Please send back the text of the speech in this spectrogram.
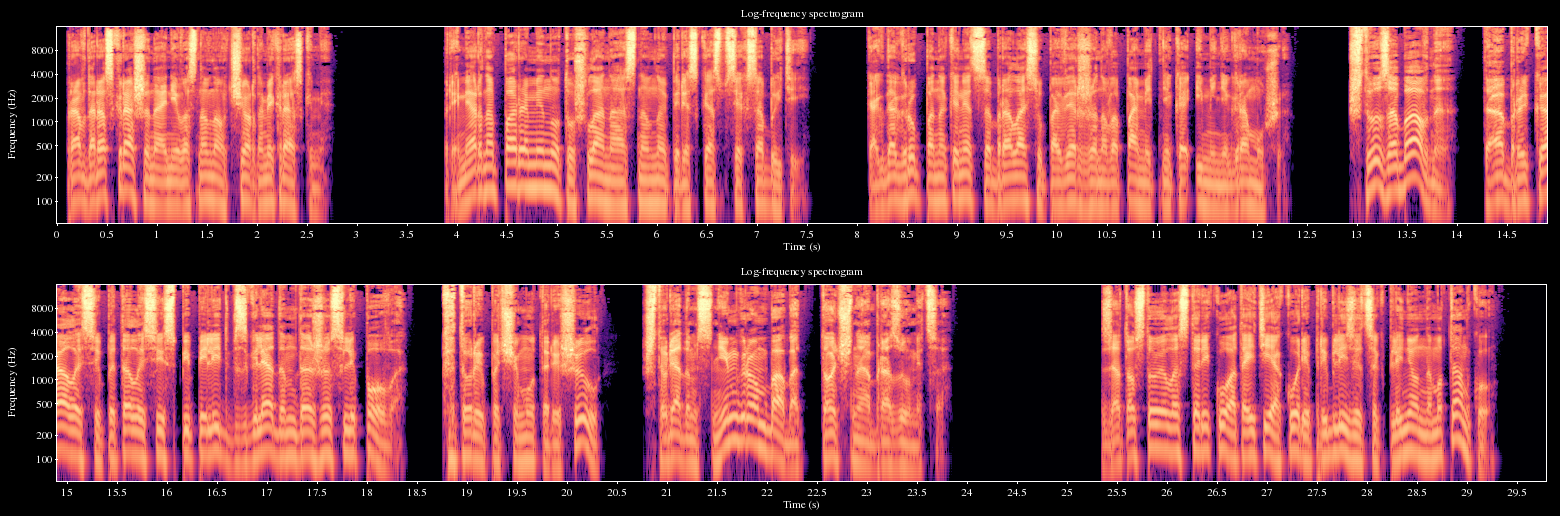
Правда, раскрашены они в основном черными красками». Примерно пара минут ушла на основной пересказ всех событий, когда группа наконец собралась у поверженного памятника имени Громуши. Что забавно, та брыкалась и пыталась испепелить взглядом даже слепого, который почему-то решил, что рядом с ним Громбаба точно образумится. Зато стоило старику отойти, а Коре приблизиться к плененному танку,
